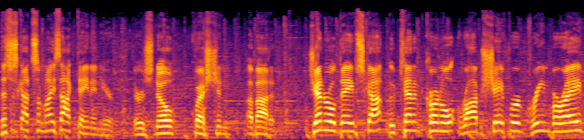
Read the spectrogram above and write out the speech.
This has got some nice octane in here. There's no question about it. General Dave Scott, Lieutenant Colonel Rob Schaefer, Green Beret,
